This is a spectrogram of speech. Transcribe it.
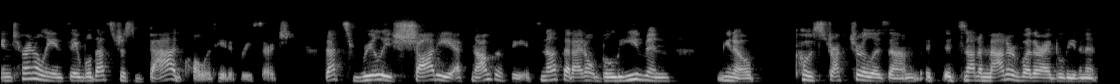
internally and say, well, that's just bad qualitative research. That's really shoddy ethnography. It's not that I don't believe in, you know, post structuralism. It, it's not a matter of whether I believe in it.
